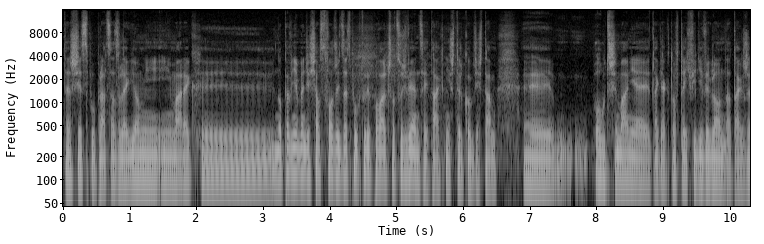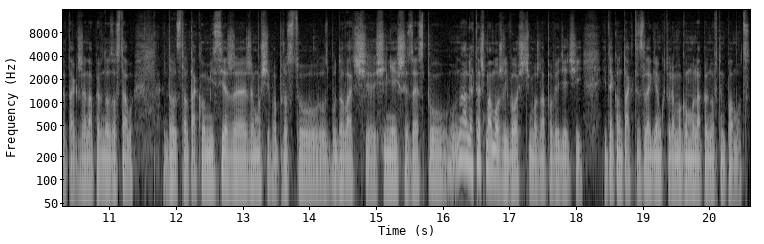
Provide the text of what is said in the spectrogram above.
też jest współpraca z Legią i, i Marek y, no pewnie będzie chciał stworzyć zespół, który powalczy o coś więcej, tak, niż tylko gdzieś tam y, o utrzymanie, tak jak to w tej chwili wygląda, także, także na pewno został, dostał taką misję, że, że musi po prostu zbudować silniejszy zespół, no ale też ma możliwości, można powiedzieć i, i te kontakty z Legią, które mogą mu na pewno w tym pomóc.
